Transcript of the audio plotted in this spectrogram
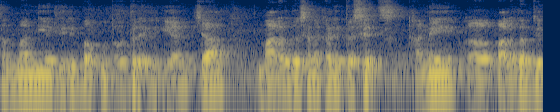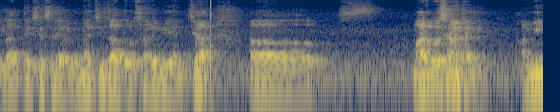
सन्माननीय दिलीप बापू धोत्रे यांच्या मार्गदर्शनाखाली तसेच ठाणे पालघर जिल्हाध्यक्ष श्री अविनाशी जाधव साहेब यांच्या मार्गदर्शनाखाली आम्ही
